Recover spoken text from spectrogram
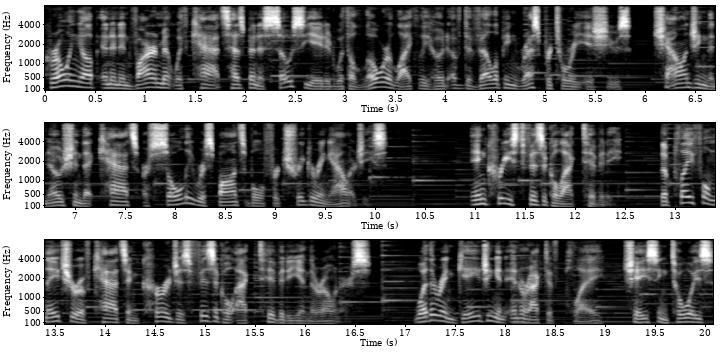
Growing up in an environment with cats has been associated with a lower likelihood of developing respiratory issues, challenging the notion that cats are solely responsible for triggering allergies. Increased physical activity. The playful nature of cats encourages physical activity in their owners. Whether engaging in interactive play, chasing toys,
